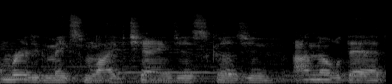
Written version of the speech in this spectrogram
I'm ready to make some life changes because you know, I know that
